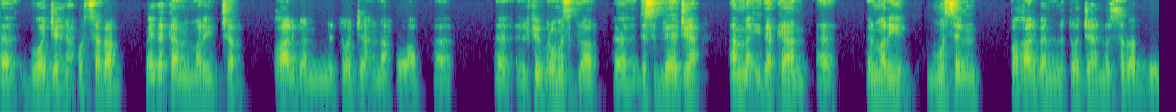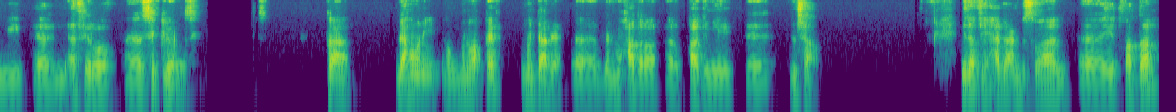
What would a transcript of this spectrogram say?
بوجه نحو السبب. فإذا كان المريض شاب غالبا نتوجه نحو ال fibromuscular dysplasia. أما إذا كان المريض مسن فغالبا نتوجه أنه السبب هو الاثيروسكليروسيس فلهون وبنوقف وبنتابع بالمحاضرة القادمة إن شاء الله. إذا في حدا عنده سؤال آه، يتفضل.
